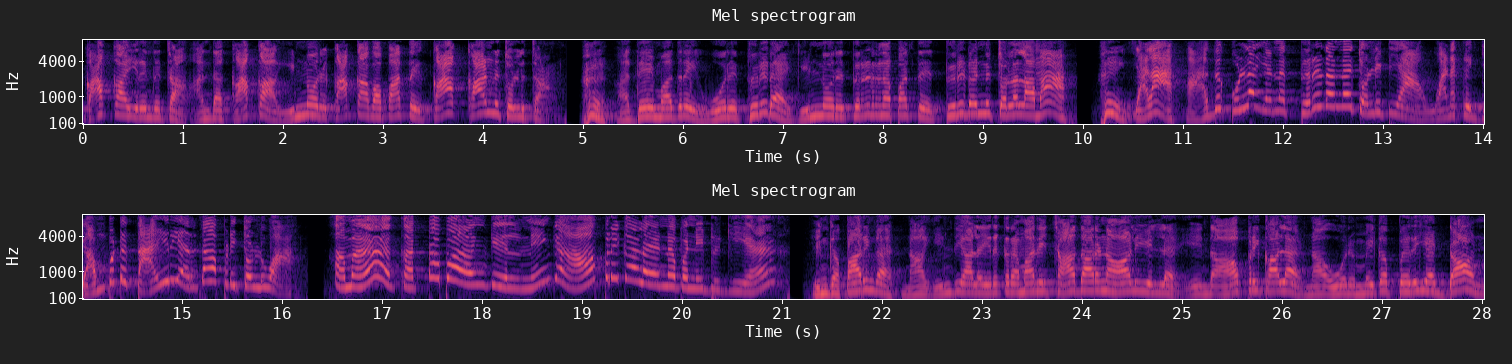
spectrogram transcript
காக்கா இருந்துச்சான் அந்த காக்கா இன்னொரு காக்காவை பார்த்து காக்கான்னு சொல்லுச்சான் அதே மாதிரி ஒரு திருட இன்னொரு திருடனை பார்த்து திருடன்னு சொல்லலாமா? அதுக்குள்ள என்ன திருடன்னே சொல்லிட்டியா? உனக்கு எம்புட்டு தைரியம் இருந்தா அப்படி சொல்லுவா. ஆமா கட்டப்பா அங்கிள் நீங்க ஆப்பிரிக்கால என்ன பண்ணிட்டு இருக்கீங்க இங்க பாருங்க நான் இந்தியால இருக்கிற மாதிரி சாதாரண ஆளு இல்ல. இந்த ஆப்பிரிக்கால நான் ஒரு மிகப்பெரிய டான்.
